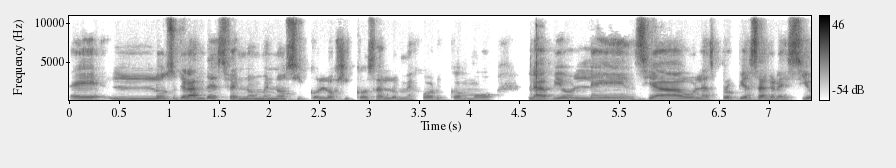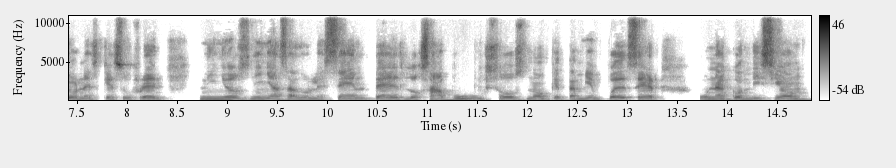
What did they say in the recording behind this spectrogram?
eh, los grandes fenómenos psicológicos, a lo mejor como la violencia o las propias agresiones que sufren niños, niñas, adolescentes, los abusos, ¿no? Que también puede ser una condición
